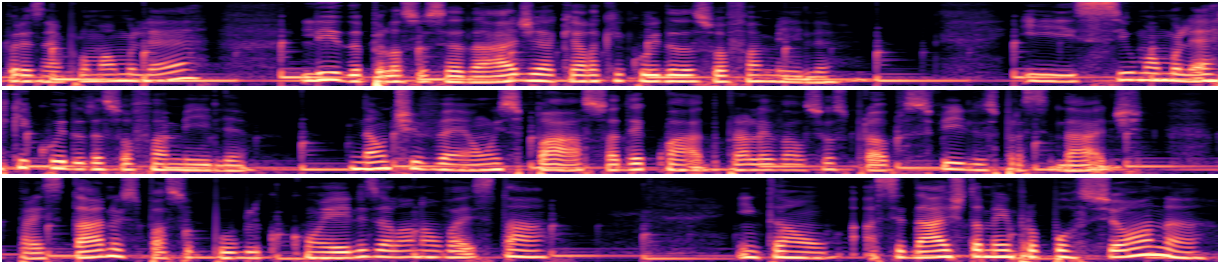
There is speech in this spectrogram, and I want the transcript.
Por exemplo, uma mulher lida pela sociedade é aquela que cuida da sua família. E se uma mulher que cuida da sua família não tiver um espaço adequado para levar os seus próprios filhos para a cidade, para estar no espaço público com eles, ela não vai estar. Então, a cidade também proporciona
